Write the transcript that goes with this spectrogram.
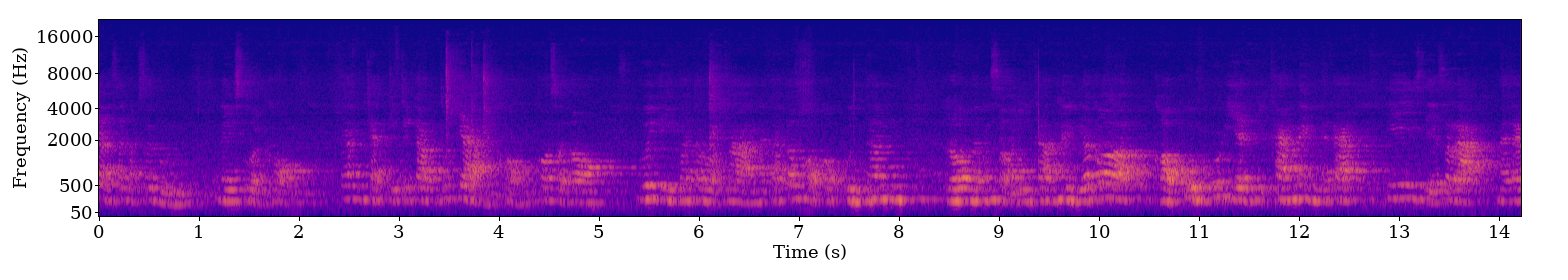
การสนับสนุนในส่วนของการจัดกิจกรรมทุกอย่างของกศนด้วยดีมาตลอดมานะคะ ต้องขอขอบคุณท่านรองอนุสรณ์อีกครั้งหนึ่ง แล้วก็ขอบคุณผู้เรียนอีกครั้งหนึ่งนะคะ ที่เสียสละนะคะ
